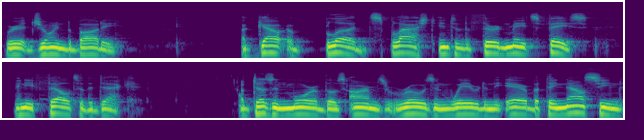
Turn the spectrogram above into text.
where it joined the body. A gout of blood splashed into the third mate's face, and he fell to the deck. A dozen more of those arms rose and wavered in the air, but they now seemed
